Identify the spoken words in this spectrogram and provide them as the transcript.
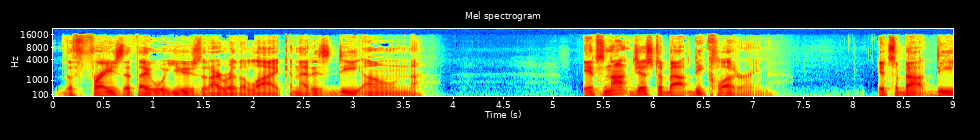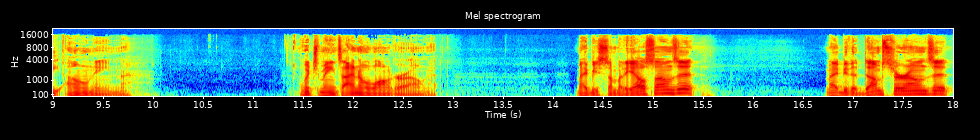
the phrase that they will use that I rather like, and that is de own. It's not just about decluttering It's about de owning, which means I no longer own it. Maybe somebody else owns it. Maybe the dumpster owns it,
